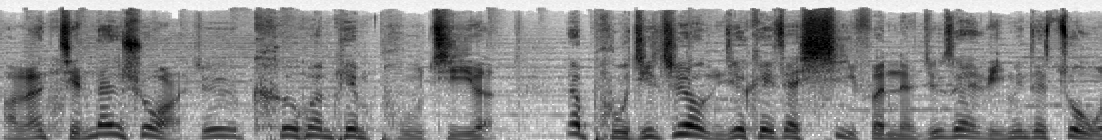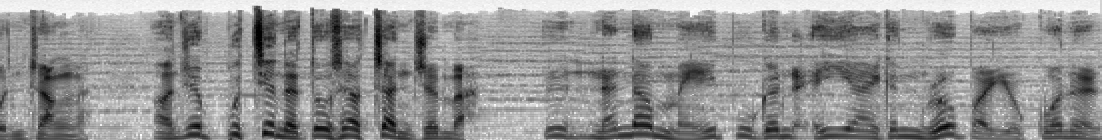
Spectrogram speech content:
啊！那简单说啊，就是科幻片普及了。那普及之后，你就可以再细分了，就在里面再做文章了啊！就不见得都是要战争吧。难道每一部跟 AI 跟 robot 有关的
